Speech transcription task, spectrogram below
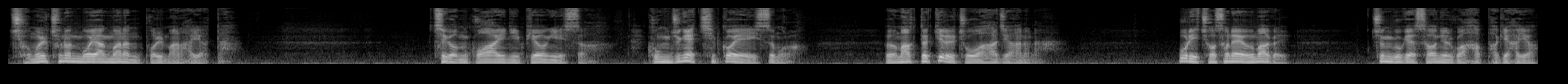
춤을 추는 모양만은 볼만하였다. 지금 과인이 병이 있어 궁중에 칩거에 있으므로 음악 듣기를 좋아하지 않으나 우리 조선의 음악을 중국의 선율과 합하게 하여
